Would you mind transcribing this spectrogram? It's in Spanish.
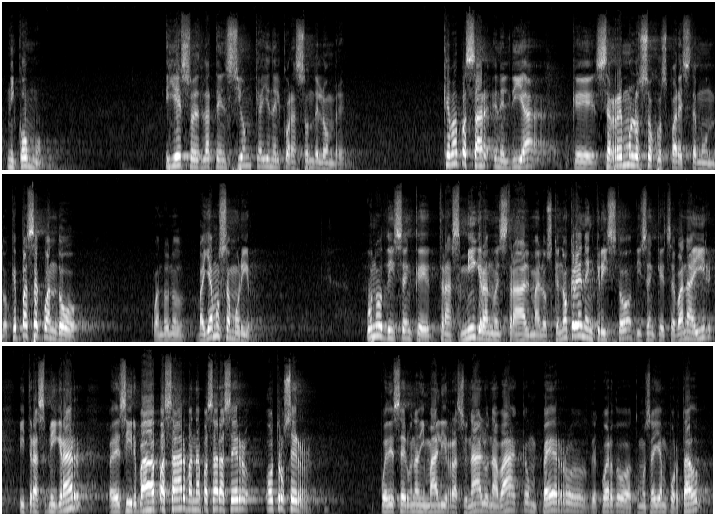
ni cómo. Y eso es la tensión que hay en el corazón del hombre. ¿Qué va a pasar en el día que cerremos los ojos para este mundo? ¿Qué pasa cuando, cuando nos vayamos a morir? Unos dicen que transmigra nuestra alma. Los que no creen en Cristo dicen que se van a ir y transmigrar, es decir, va a pasar, van a pasar a ser otro ser. Puede ser un animal irracional, una vaca, un perro, de acuerdo a cómo se hayan portado.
